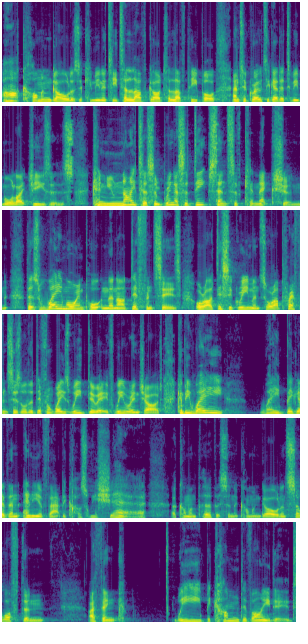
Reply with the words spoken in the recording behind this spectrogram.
Our common goal as a community to love God, to love people, and to grow together to be more like Jesus can unite us and bring us a deep sense of connection that's way more important than our differences or our disagreements or our preferences or the different ways we'd do it if we were in charge. It can be way, way bigger than any of that because we share a common purpose and a common goal. And so often, I think, we become divided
